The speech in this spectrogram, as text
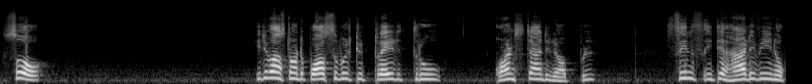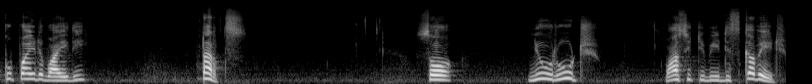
So, it was not possible to trade through Constantinople since it had been occupied by the Turks. So, new route was to be discovered.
